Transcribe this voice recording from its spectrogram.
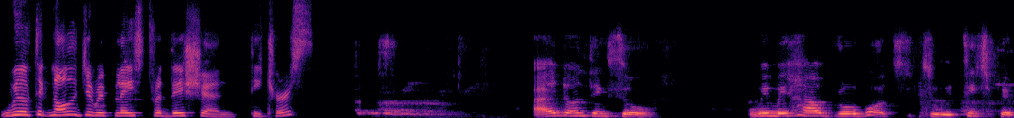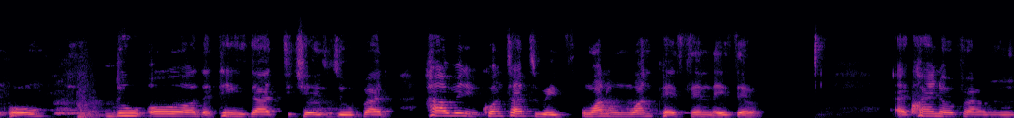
will technology replace tradition, teachers? I don't think so. We may have robots to teach people, do all the things that teachers do, but having in contact with one-on-one person is a, a kind of um,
